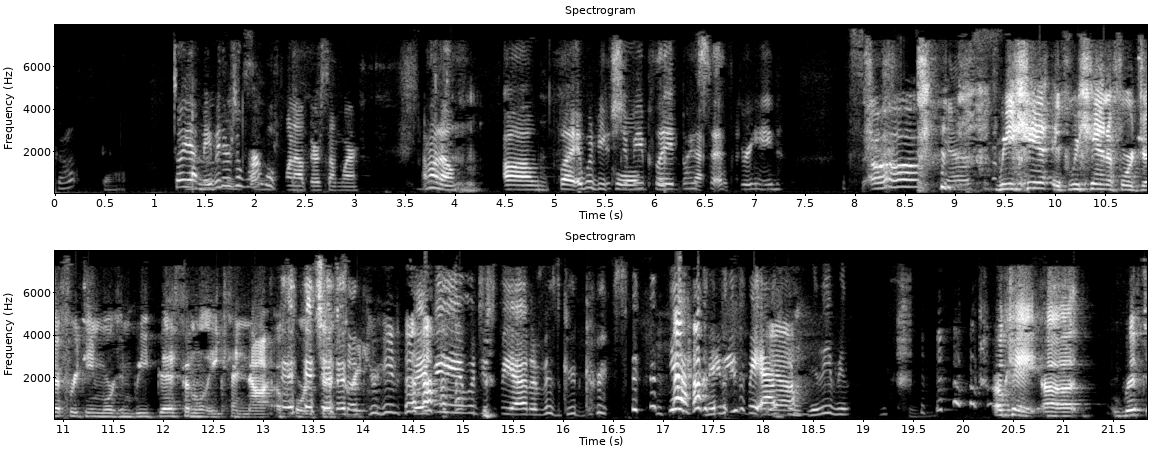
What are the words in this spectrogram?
got that. So yeah, maybe there's a think so. werewolf one out there somewhere. I don't know. Um, but it would be It cool. should be played by that- Seth Green. Oh, yes. we can't if we can't afford Jeffrey Dean Morgan, we definitely cannot afford Seth Green. Green. Maybe it would just be out of his good graces. Yeah, maybe if we ask Yeah. him really, really. Okay, uh, lift.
